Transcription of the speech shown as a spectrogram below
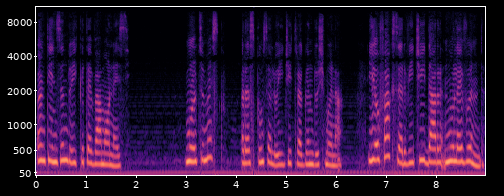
întinzându-i câteva monezi. Mulțumesc," răspunse Luigi trăgându-și mâna. Eu fac servicii, dar nu le vând."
